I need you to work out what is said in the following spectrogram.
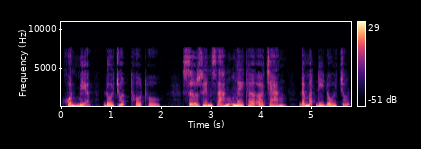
khuôn miệng đôi chút thô thô. Sự duyên dáng ngây thơ ở chàng đã mất đi đôi chút.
